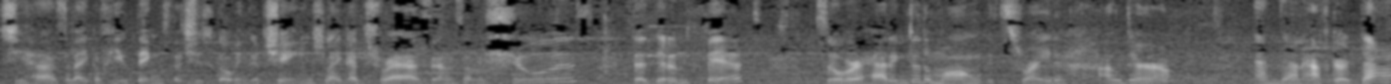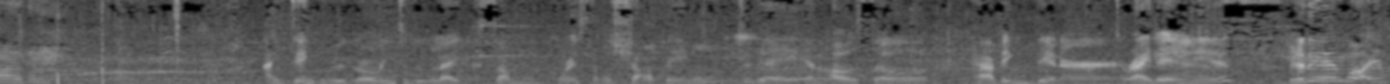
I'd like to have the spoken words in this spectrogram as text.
She has like a few things that she's going to change, like a dress and some shoes that didn't fit. So we're heading to the mall. It's right out there. And then after that, I think we're going to do like some crystal shopping today and also having dinner. Right, yes. ladies? Pinatingnan mo I'm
